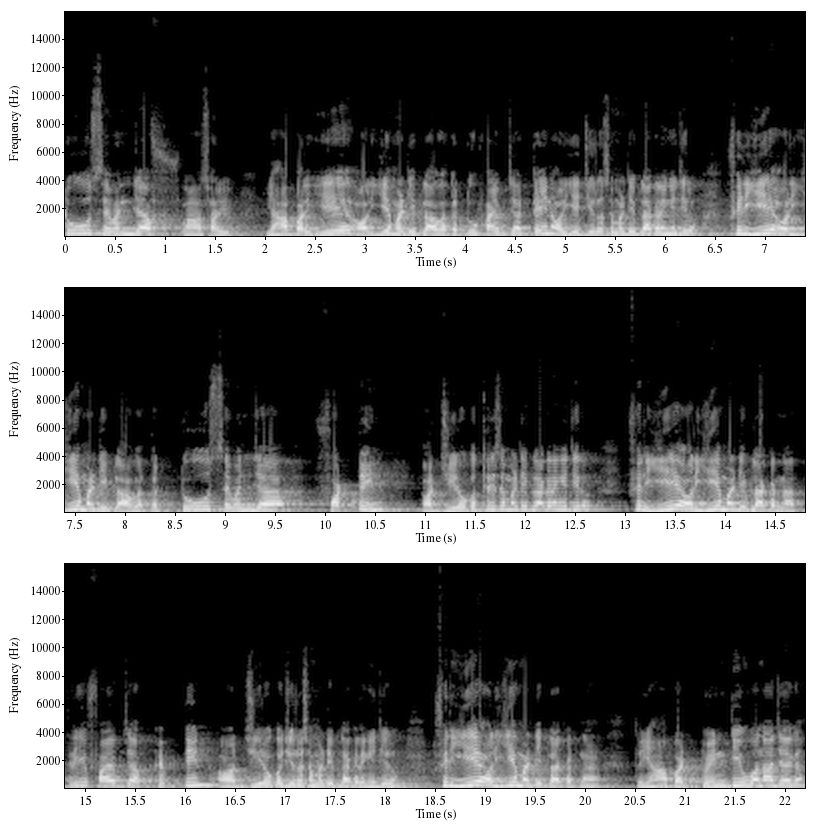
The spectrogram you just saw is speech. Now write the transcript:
टू सेवन जा सॉरी यहाँ पर ये और ये मल्टीप्लाई होगा तो टू फाइव जा टेन और ये ज़ीरो से मल्टीप्लाई करेंगे ज़ीरो। फिर ये और ये मल्टीप्लाई होगा तो टू सेवन जा फोर्टीन और ज़ीरो को थ्री से मल्टीप्लाई करेंगे ज़ीरो। फिर ये और ये मल्टीप्लाई करना थ्री फाइव जा फिफ्टीन और ज़ीरो को ज़ीरो से मल्टीप्लाई करेंगे ज़ीरो। फिर ये और ये मल्टीप्लाई करना है तो यहाँ पर ट्वेंटी वन आ जाएगा।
